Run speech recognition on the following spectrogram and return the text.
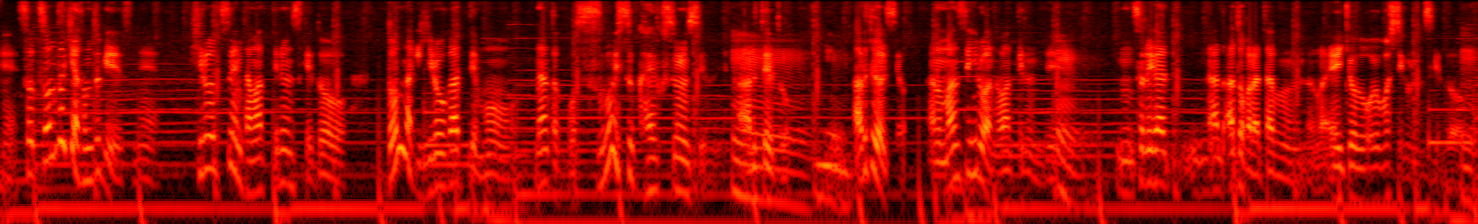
ええそその時はその時でですね疲労常に溜まってるんですけどどんだけ疲労があってもなんかこうすごいすぐ回復するんですよねある程度。うんある程度ですよ。あの慢性疲労は溜まってるんで、うんうんそれがあ後から多分まあ影響を及ぼしてくるんですけど、うん。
